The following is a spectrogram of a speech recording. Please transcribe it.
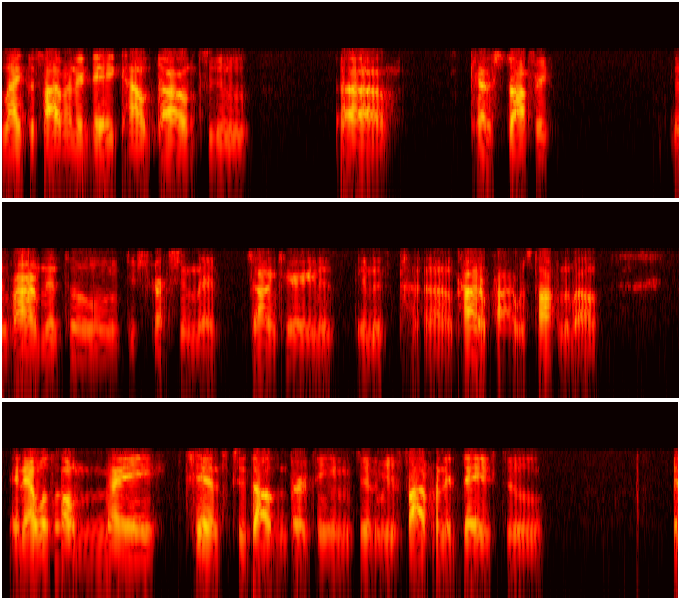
like the 500 day countdown to uh, catastrophic environmental destruction that John Kerry and his, and his uh, counterpart was talking about, and that was on May 10th, 2013, said we had 500 days to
